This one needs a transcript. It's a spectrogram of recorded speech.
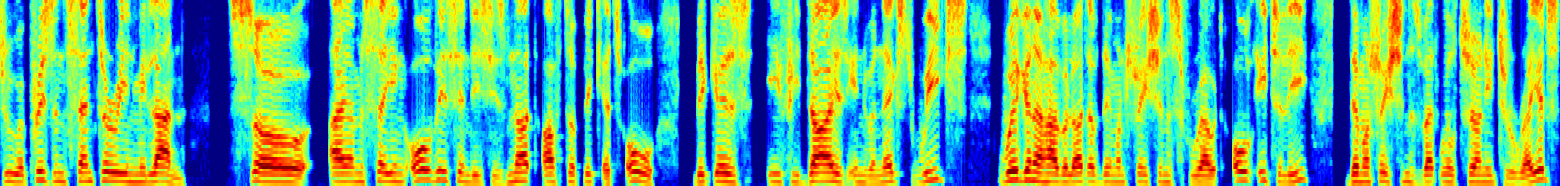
to a prison center in Milan. So I am saying all this, and this is not off topic at all, because if he dies in the next weeks, we're gonna have a lot of demonstrations throughout all Italy, demonstrations that will turn into riots.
